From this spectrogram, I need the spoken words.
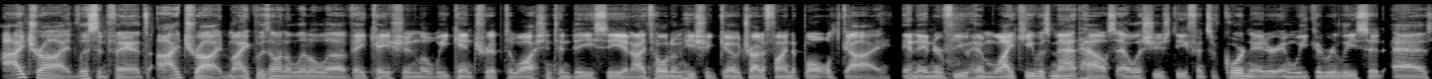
I tried. Listen, fans, I tried. Mike was on a little uh, vacation, a little weekend trip to Washington D.C., and I told him he should go try to find a bald guy and interview him like he was Matt House, LSU's defensive coordinator, and we could release it as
